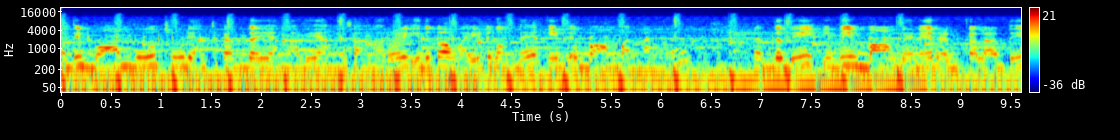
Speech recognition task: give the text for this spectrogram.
అది బాంబు చూడు ఎంత పెద్ద అన్నది అనేసి అన్నారు. ఇదిగా వైట్గా ఉంది ఇదే బాంబు అన్నారు. పెద్దది ఇది బాంబేనే రెడ్ కలర్ది.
